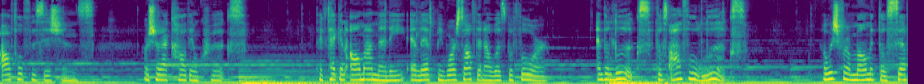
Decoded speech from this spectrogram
awful physicians, or should I call them crooks? They've taken all my money and left me worse off than I was before. And the looks, those awful looks. I wish for a moment those self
